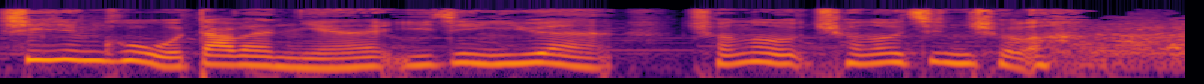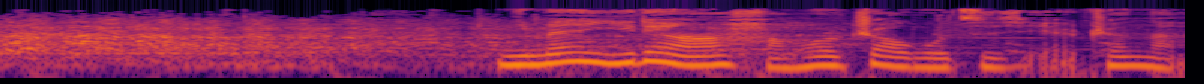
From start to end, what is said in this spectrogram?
辛辛苦苦大半年，一进医院，全都全都进去了。你们一定要好好照顾自己，真的。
